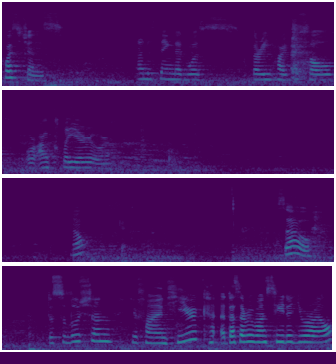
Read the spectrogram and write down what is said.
questions? Anything that was very hard to solve or unclear or? No? Good. So, the solution you find here, does everyone see the URL?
